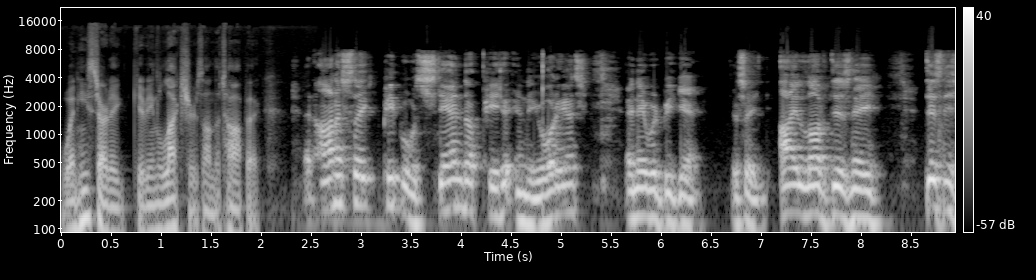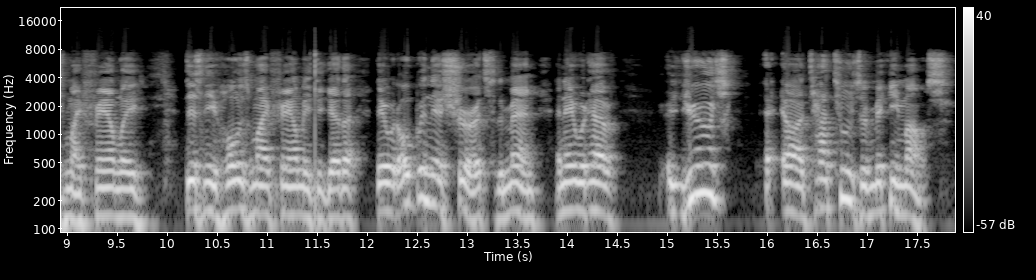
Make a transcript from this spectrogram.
when he started giving lectures on the topic. And honestly, people would stand up, Peter, in the audience, and they would begin. They say, I love Disney. Disney's my family. Disney holds my family together. They would open their shirts, the men, and they would have huge uh, tattoos of Mickey Mouse.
